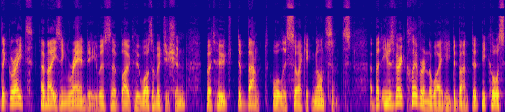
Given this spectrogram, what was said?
The great, amazing Randi was a bloke who was a magician, but who debunked all this psychic nonsense. But he was very clever in the way he debunked it because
